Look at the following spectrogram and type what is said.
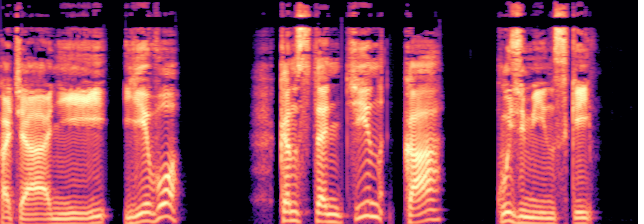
хотя они и его. Константин К. Кузьминский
